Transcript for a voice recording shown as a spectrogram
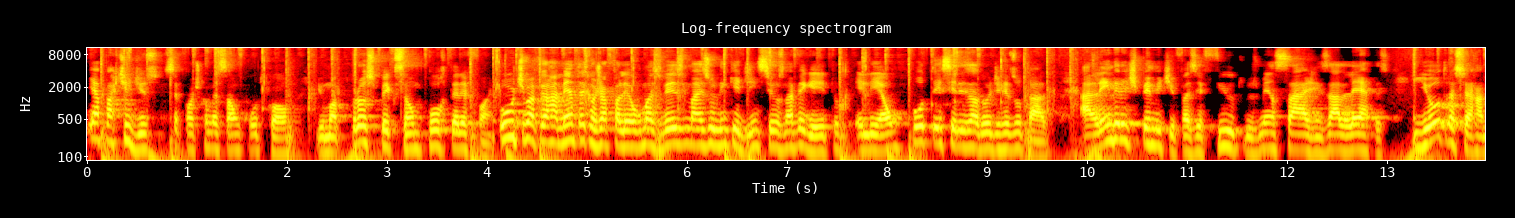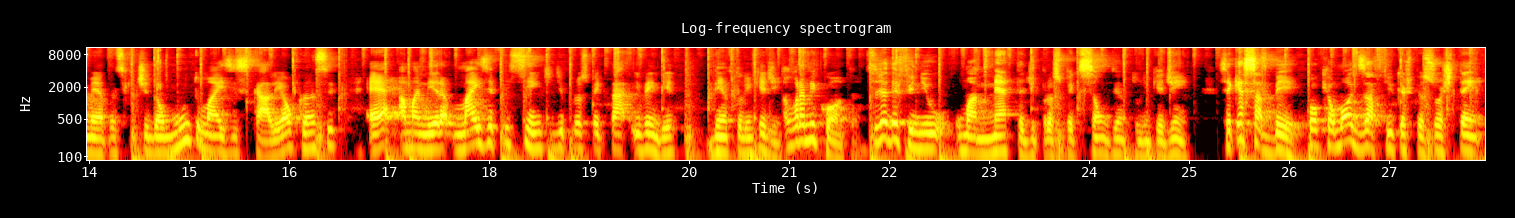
e a partir disso você pode começar um cold call e uma prospecção por telefone. Última ferramenta que eu já falei algumas vezes, mas o LinkedIn Sales Navigator, ele é um potencializador de resultados. Além dele te permitir fazer filtros, mensagens, alertas e outras ferramentas que te dão muito mais escala e alcance, é a maneira mais eficiente de prospectar e vender dentro do LinkedIn. Agora me conta, você já definiu uma meta de prospecção dentro do LinkedIn? Você quer saber qual que é o maior desafio que as pessoas têm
